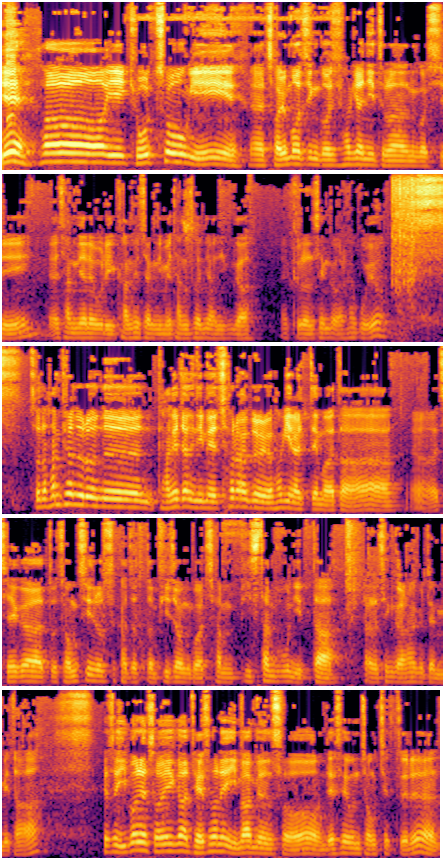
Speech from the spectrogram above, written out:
예, 어, 이 교총이 에, 젊어진 것이 확연히 드러나는 것이 에, 작년에 우리 강 회장님의 당선이 아닌가 에, 그런 생각을 하고요. 저는 한편으로는 강 회장님의 철학을 확인할 때마다 어, 제가 또 정치인으로서 가졌던 비전과 참 비슷한 부분이 있다라는 생각을 하게 됩니다. 그래서 이번에 저희가 대선에 임하면서 내세운 정책들은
